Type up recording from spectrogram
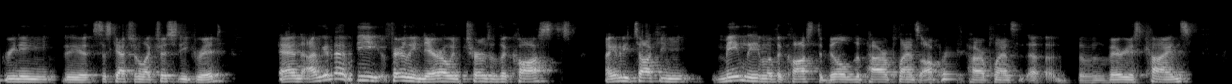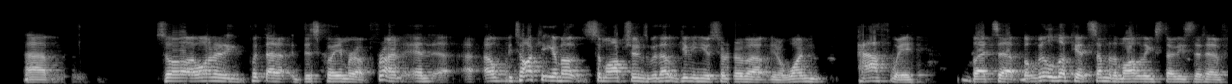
greening the Saskatchewan electricity grid. And I'm going to be fairly narrow in terms of the costs. I'm going to be talking mainly about the cost to build the power plants, operate the power plants uh, of various kinds. Uh, so I wanted to put that disclaimer up front, and uh, I'll be talking about some options without giving you sort of a you know one pathway, but uh, but we'll look at some of the modeling studies that have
